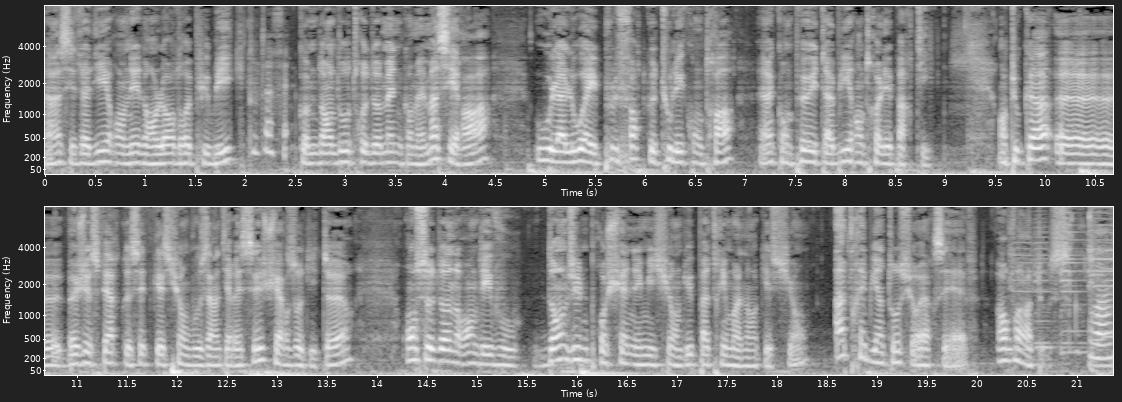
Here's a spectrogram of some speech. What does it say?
Hein, C'est-à-dire on est dans l'ordre public, Tout à fait. comme dans d'autres domaines quand même assez rares, où la loi est plus forte que tous les contrats hein, qu'on peut établir entre les parties. En tout cas, euh, ben, j'espère que cette question vous a intéressé, chers auditeurs. On se donne rendez-vous dans une prochaine émission du patrimoine en question. À très bientôt sur RCF. Au revoir à tous. Au revoir.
